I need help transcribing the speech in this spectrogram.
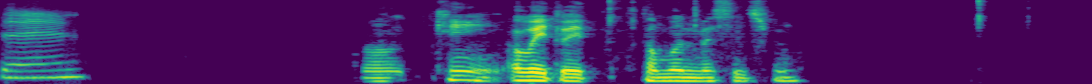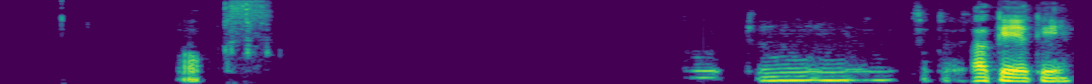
Then, Okay. Oh wait, wait. Someone messaged me. Ox. Okay. Okay, okay.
